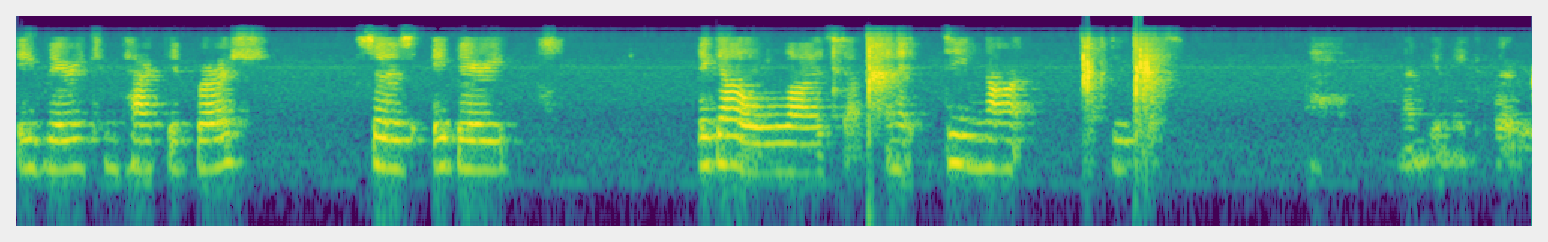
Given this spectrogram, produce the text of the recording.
a very compacted brush. So it's a very it got a lot of stuff and it did not do this. I'm gonna make it.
